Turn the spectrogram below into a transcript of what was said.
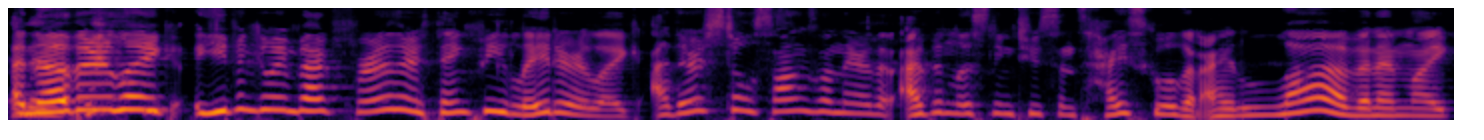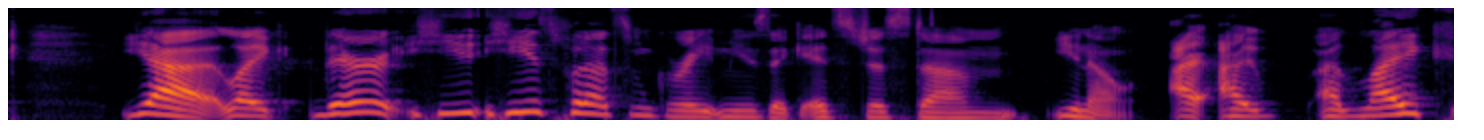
And then- Another like even going back further, thank me later. Like uh, there's still songs on there that I've been listening to since high school that I love, and I'm like, yeah, like there he he has put out some great music. It's just um you know I I I like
